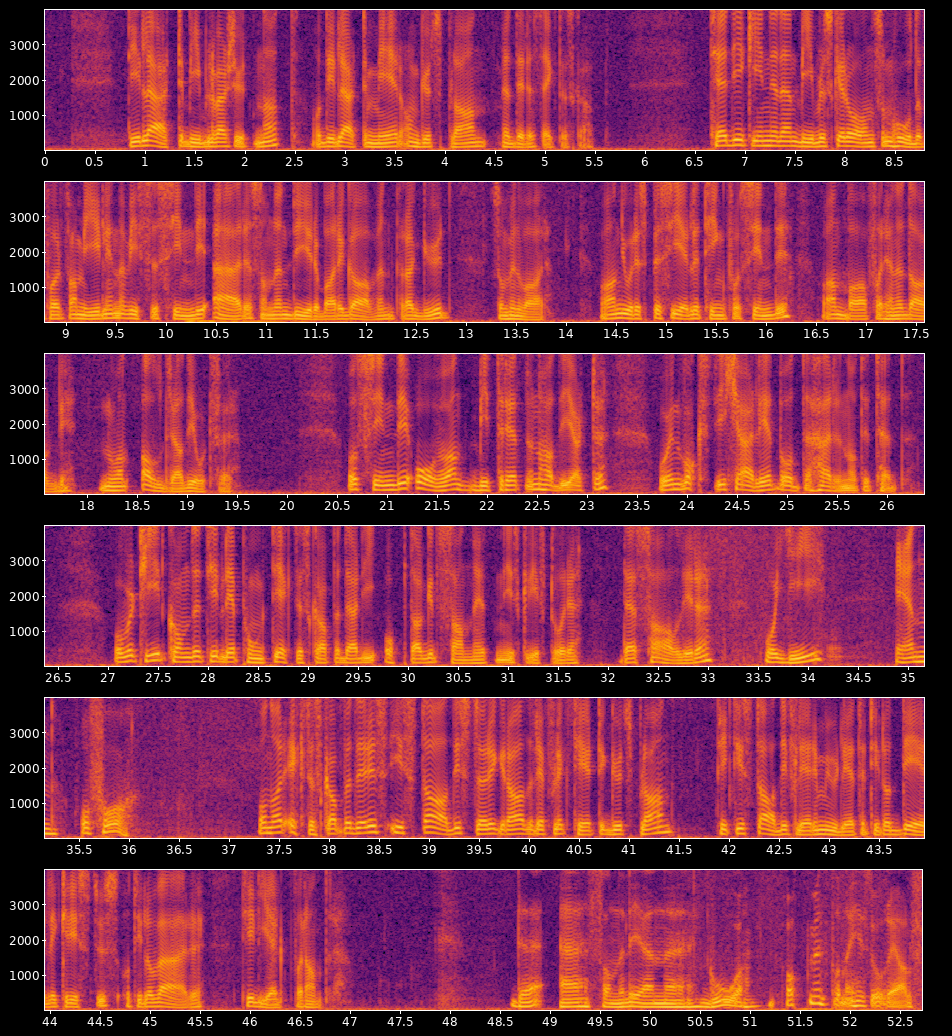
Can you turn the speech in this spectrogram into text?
De lærte bibelvers utenat, og de lærte mer om Guds plan med deres ekteskap. Ted gikk inn i den bibelske rollen som hode for familien og viste Cindy ære som den dyrebare gaven fra Gud som hun var og han gjorde spesielle ting for Cindy, og han ba for henne daglig, noe han aldri hadde gjort før. Og Cindy overvant bitterheten hun hadde i hjertet, og hun vokste i kjærlighet både til Herren og til Ted. Over tid kom det til det punktet i ekteskapet der de oppdaget sannheten i skriftordet. Det er saligere å gi enn å få. Og når ekteskapet deres i stadig større grad reflekterte Guds plan, fikk de stadig flere muligheter til å dele Kristus og til å være til hjelp for andre. Det er sannelig en eh, god og oppmuntrende historie, Alf.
